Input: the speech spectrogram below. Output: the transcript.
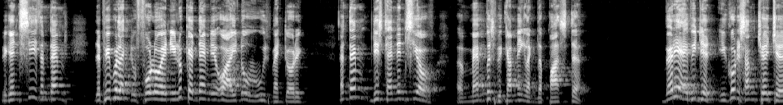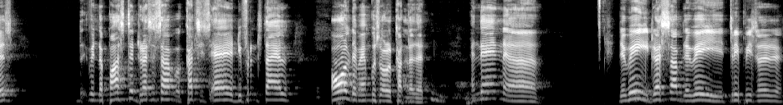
we can see sometimes the people like to follow and you look at them, you, oh, I know who is mentoring. And then this tendency of uh, members becoming like the pastor. Very evident. You go to some churches, when the pastor dresses up, cuts his hair, different style, all the members all cut like that. And then uh, the way he dress up, the way he three pieces,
